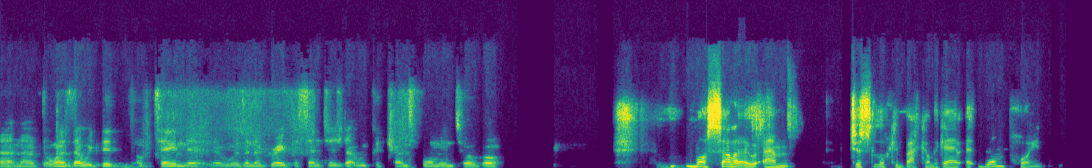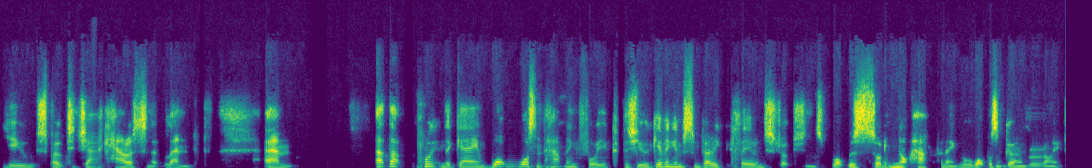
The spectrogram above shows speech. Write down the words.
Uh, now, the ones that we did obtain, there, there wasn't a great percentage that we could transform into a goal. Marcelo, um, just looking back on the game, at one point you spoke to Jack Harrison at length. Um, at that point in the game, what wasn't happening for you? Because you were giving him some very clear instructions. What was sort of not happening or what wasn't going right?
